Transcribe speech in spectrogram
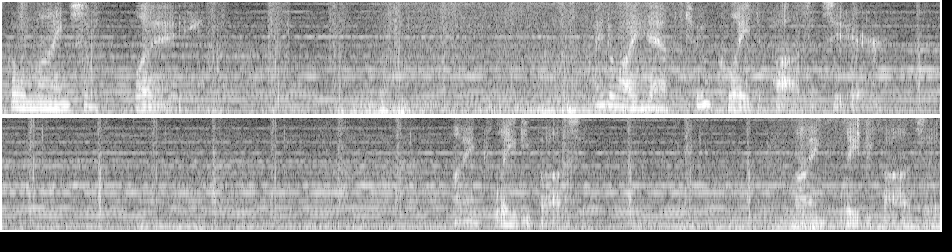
go mine some clay. Why do I have two clay deposits here? Mine clay deposit. Mine clay deposit.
